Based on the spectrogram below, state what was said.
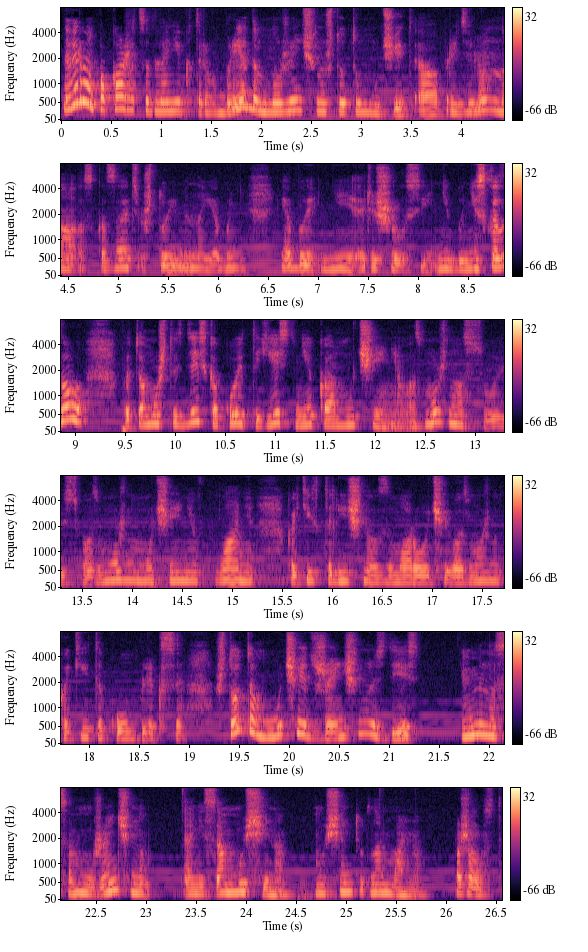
наверное, покажется для некоторых бредом, но женщину что-то мучает. А определенно сказать, что именно, я бы не, я бы не решилась и не бы не сказала, потому что здесь какое-то есть некое мучение. Возможно, совесть, возможно, мучение в плане каких-то личных заморочей, возможно, какие-то комплексы. Что-то мучает женщину здесь, именно саму женщину, а не сам мужчина. Мужчин тут нормально. Пожалуйста.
